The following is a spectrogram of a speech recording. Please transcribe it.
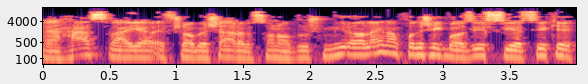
هست و اگر افشا بشه عربستان آبروش میره. حالا این هم خودش یک بازی سیاسیه که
